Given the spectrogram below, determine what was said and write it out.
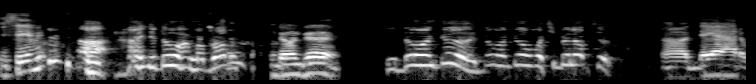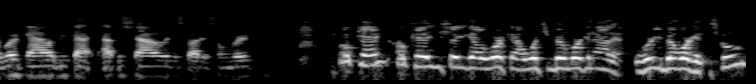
You see me? Uh, how you doing, my brother? I'm doing good. You're doing good? Doing good. What you been up to? Uh, today I had a workout. Just got out the shower. Just started some work. Okay, okay. You say you got a workout. What you been working out at? Where you been working? At school?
